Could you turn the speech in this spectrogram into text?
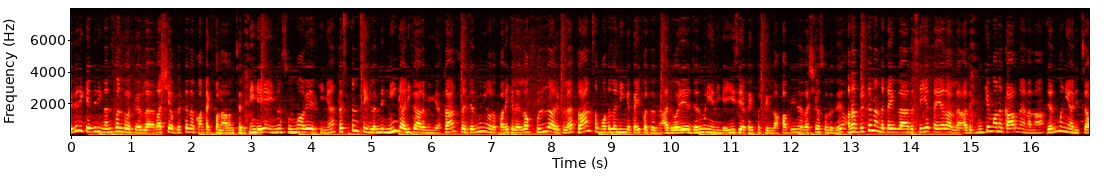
எதிரிக்கு எதிரி நண்பன்ற பேர்ல ரஷ்யா பிரிட்டனை காண்டாக்ட் பண்ண ஆரம்பிச்சது. நீங்க ஏன் இன்னும் சும்மாவே இருக்கீங்க? வெஸ்டர்ன் சைட்ல இருந்து நீங்க அடிக்க ஆரம்பிங்க. பிரான்ஸ்ல ஜெர்மனியோட படைகள் எல்லாம் ஃபுல்லா இருக்குல்ல பிரான்ஸை முதல்ல நீங்க கைப்பற்றுங்க. அது வழியா ஜெர்மனியை நீங்க ஈஸியா கைப்பற்றிடலாம் அப்படின்னு ரஷ்யா சொல்லுது. ஆனா பிரிட்டன் அந்த டைம்ல அதை செய்ய தயாரா இல்ல? அதுக்கு முக்கியமான காரணம் என்னன்னா ஜெர்மனி அடிச்சா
